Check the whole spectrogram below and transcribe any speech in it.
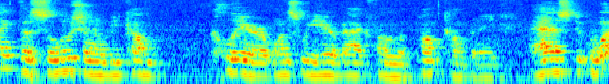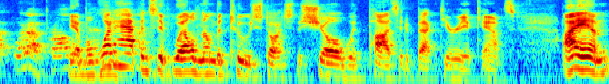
think the solution will become clear once we hear back from the pump company as to, what, what our problem is. yeah, but what happens if well number two starts to show with positive bacteria counts? I am,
